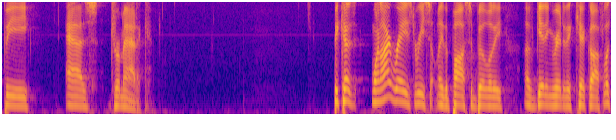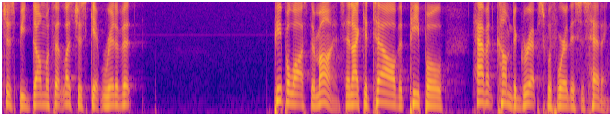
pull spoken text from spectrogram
be as dramatic. Because when I raised recently the possibility of getting rid of the kickoff, let's just be done with it, let's just get rid of it, people lost their minds. And I could tell that people haven't come to grips with where this is heading.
